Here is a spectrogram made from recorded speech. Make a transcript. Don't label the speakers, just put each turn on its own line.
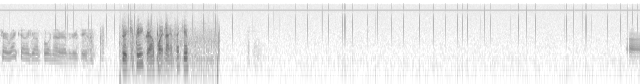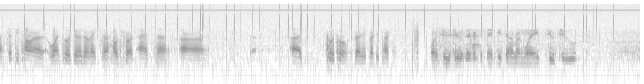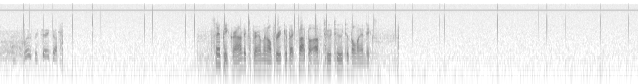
turn right, on ground port 9, have a great day.
3QP, ground point 9, thank you.
Uh, City Tower 120 Victor, hold short at uh, uh, uh, 22, ready for departure.
1200 Victor St. Pete down runway 22. Clear for takeoff.
St. Pete ground, experimental 3 Quebec Papa off 22 to the landings.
